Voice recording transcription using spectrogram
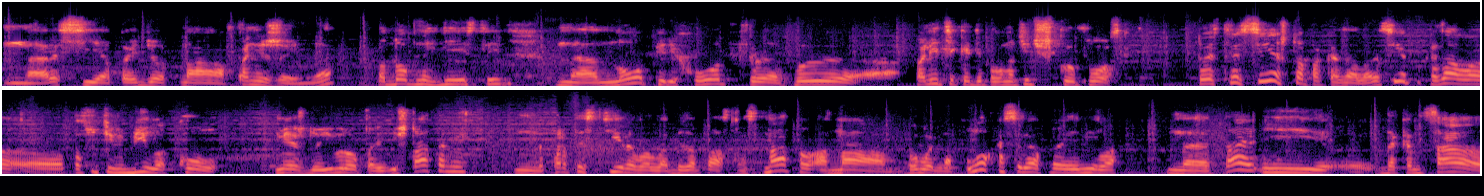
м, Россия пойдет на понижение подобных действий, м, но переход э, в э, политико-дипломатическую плоскость. То есть Россия что показала? Россия показала, э, по сути, вбила кол между Европой и Штатами, протестировала безопасность НАТО, она довольно плохо себя проявила, да, и до конца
